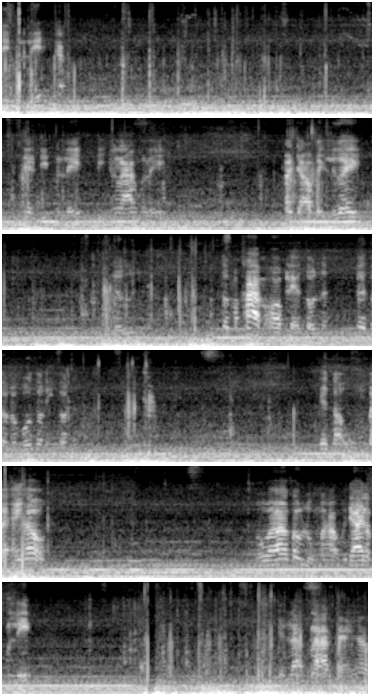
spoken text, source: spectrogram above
ดินมันเละเนี่ยเนี่ยดินมันเละดินข้างล่างมันเละถ้าจะเอาไปเลื่อยหรือต้นมะข่ามออกแล้วต้นนะเออต้นมะม่วงต้นอีกต้นนะ ดี๋ยวก็อุ้มไปให้เขาเพราะว่าเขาลงมาเอาไม่ได้หรอกมันเละจะลากลากไปให้เขา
